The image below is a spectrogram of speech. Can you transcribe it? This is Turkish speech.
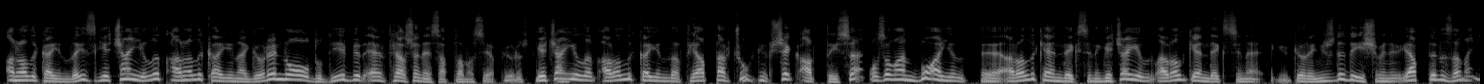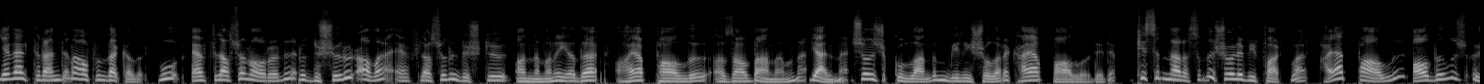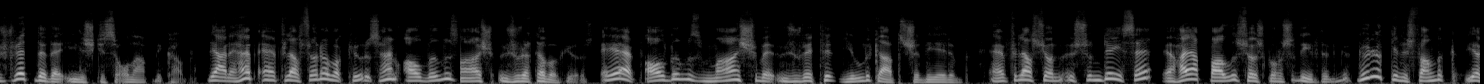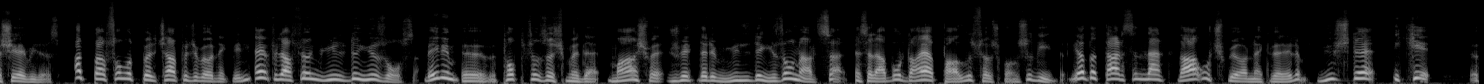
Aralık ayındayız. Geçen yılın Aralık ayına göre ne oldu diye bir enflasyon hesaplaması yapıyoruz. Geçen yılın Aralık ayında fiyatlar çok yüksek arttıysa o zaman bu ayın e, Aralık endeksini geçen yılın Aralık endeksine göre yüzde değişimini yaptığınız zaman genel trendin altında kalır. Bu enflasyon oranı düşürür ama enflasyonun düştüğü anlamına ya da hayat pahalılığı azaldı anlamına gelmez. Sözcük kullandım bilinçli olarak hayat pahalılığı dedim. İkisinin arasında şöyle bir fark var. Hayat pahalılığı aldığımız ücretle de ilişkisi olan bir kavram. Yani hem enflasyona bakıyoruz hem aldığımız maaş ücrete bakıyoruz. Eğer aldığımız maaş ve ücretin yıllık artışı diyelim enflasyonun üstündeyse e, hayat pahalılığı söz konusu değildir. Gü- Günlük gülistanlık yaşayabiliriz. Hatta somut böyle çarpıcı bir örnek vereyim. Enflasyon yüzde yüz olsa, benim e, toplu sözleşmede maaş ve ücretlerim yüzde yüz on artsa mesela burada hayat pahalılığı söz konusu değildir. Ya da tersinden daha uç bir örnek verelim. Yüzde iki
